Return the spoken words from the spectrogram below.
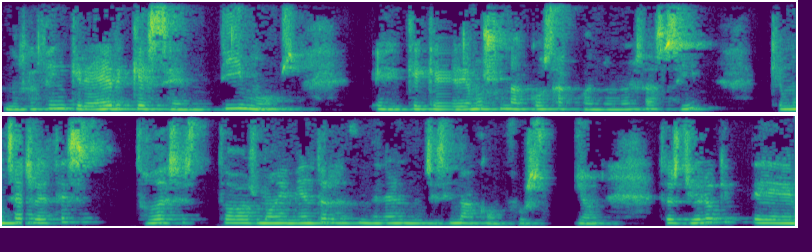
nos hacen creer que sentimos eh, que queremos una cosa cuando no es así, que muchas veces todos estos movimientos nos hacen tener muchísima confusión. Entonces, yo lo que te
